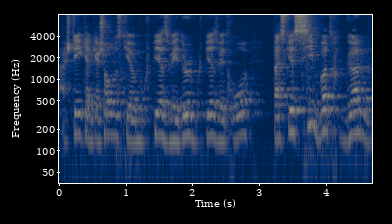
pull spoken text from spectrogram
acheter quelque chose qui a beaucoup de pièces V2, beaucoup de pièces V3. Parce que si votre gun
